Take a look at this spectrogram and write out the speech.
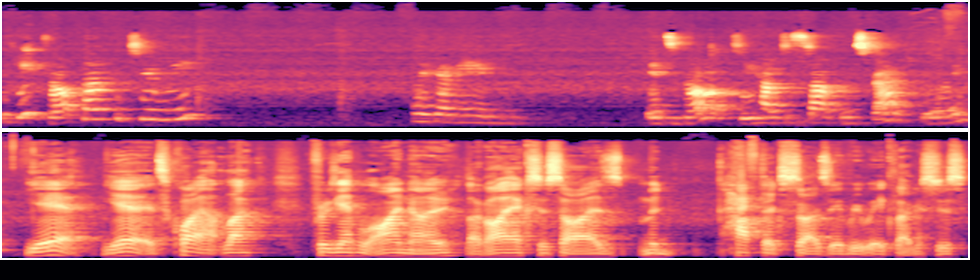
if you drop that for two weeks, like I mean, it's dropped. You have to start from scratch, really. yeah yeah it's quite like for example i know like i exercise have to exercise every week. Like it's just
